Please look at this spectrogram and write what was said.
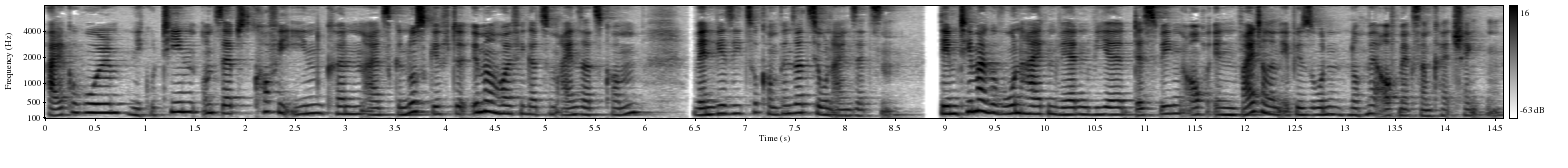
Alkohol, Nikotin und selbst Koffein können als Genussgifte immer häufiger zum Einsatz kommen, wenn wir sie zur Kompensation einsetzen. Dem Thema Gewohnheiten werden wir deswegen auch in weiteren Episoden noch mehr Aufmerksamkeit schenken.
